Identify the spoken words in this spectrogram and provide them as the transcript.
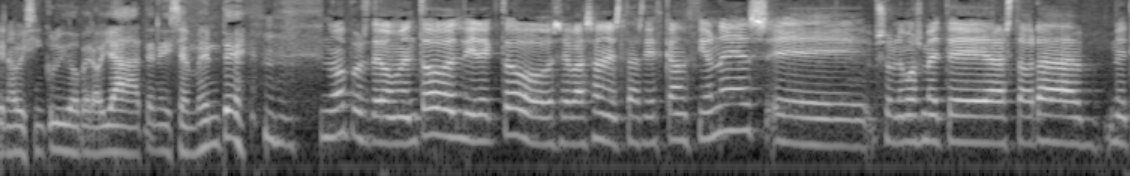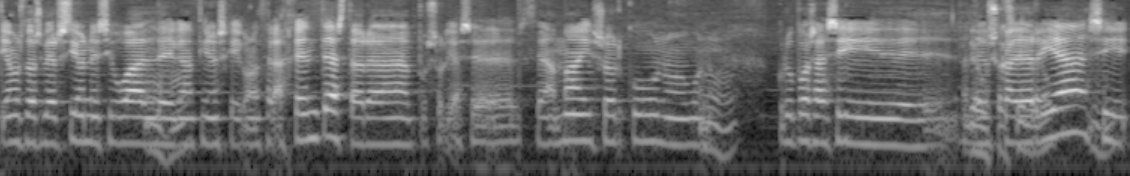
que no habéis incluido pero ya tenéis en mente. No, pues de momento el directo se basa en estas 10 canciones. eh, solemos meter, hasta ahora metíamos dos versiones igual de canciones que conoce la gente. Hasta ahora pues solía ser Ceamai, Sorkun o bueno. Grupos así de, de, De Euskal Herria. ¿no? Sí.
